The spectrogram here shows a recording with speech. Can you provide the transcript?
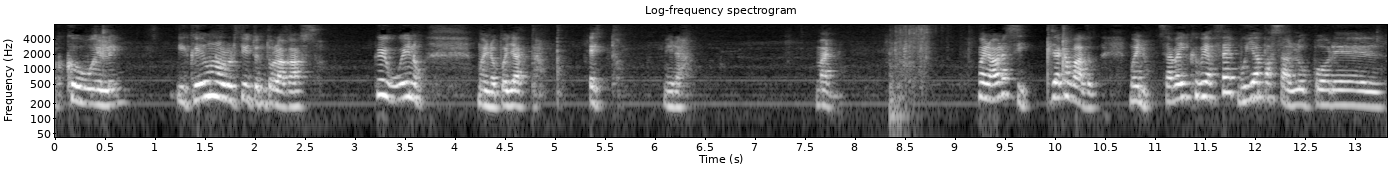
es que huele. Y queda un olorcito en toda la casa. ¡Qué bueno! Bueno, pues ya está. Esto, mira. Bueno. Bueno, ahora sí, ya he acabado. Bueno, ¿sabéis qué voy a hacer? Voy a pasarlo por el,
